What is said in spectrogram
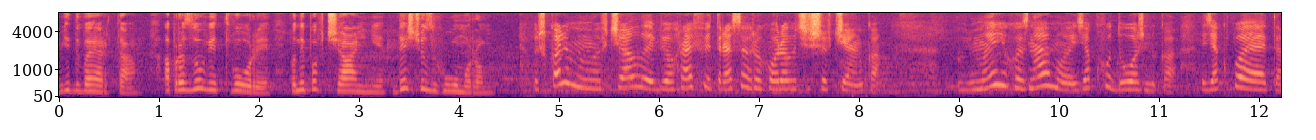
відверта, а прозові твори вони повчальні, дещо з гумором. У школі ми вивчали біографію Тараса Григоровича Шевченка. Ми його знаємо як художника, як поета.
